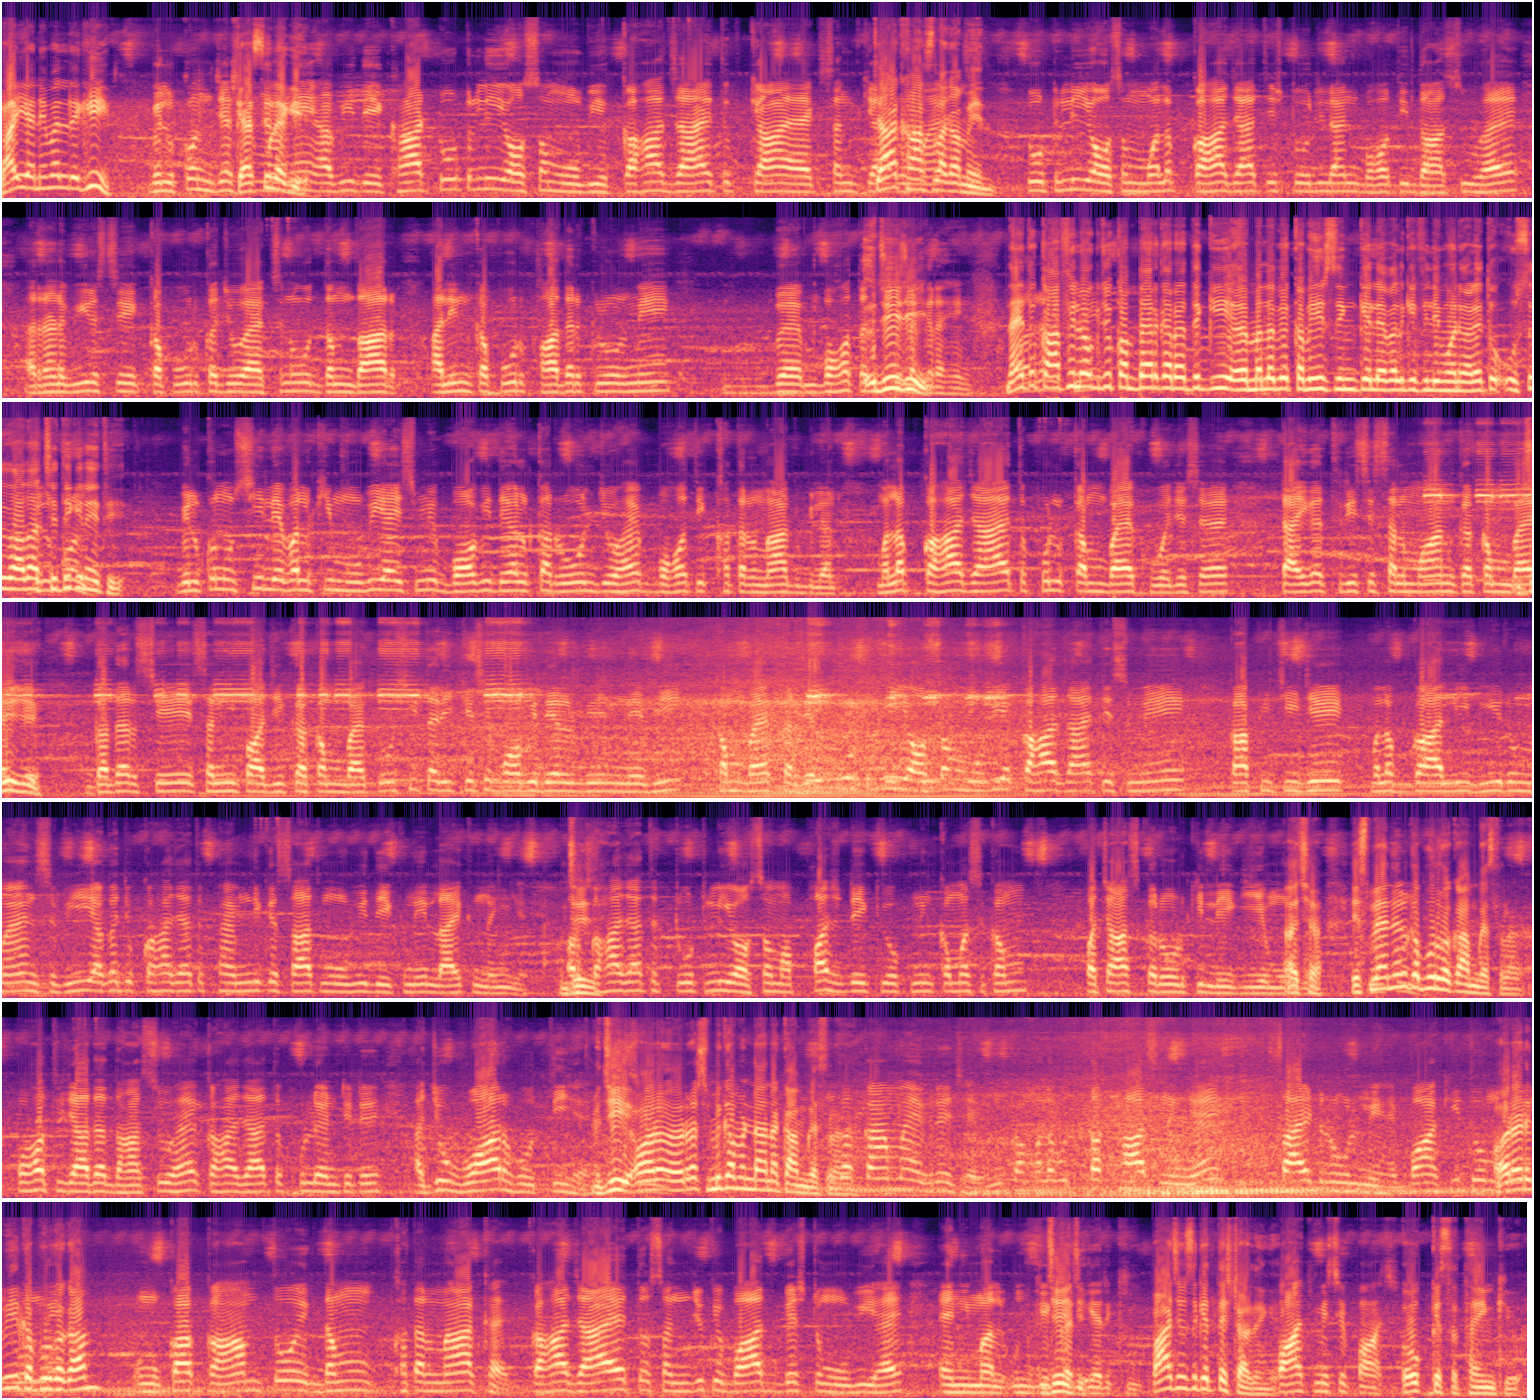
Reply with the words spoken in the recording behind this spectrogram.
भाई एनिमल देखी? बिल्कुल कैसी लगी? अभी देखा टोटली औसम मूवी कहा जाए तो क्या एक्शन क्या क्या खास लगा main? टोटली औसम मतलब कहा जाए तो स्टोरी लाइन बहुत ही दासू है। रणवीर से कपूर का जो एक्शन वो दमदार। अलिन कपूर फादर के रोल में बहुत अच्छे जी। जी रहे नहीं तो काफ़ी लोग जो कंपेयर कर रहे थे कि मतलब ये कबीर सिंह के लेवल की फ़िल्म होने वाली तो उससे ज़्यादा अच्छी थी कि नहीं थी? बिल्कुल उसी लेवल की मूवी है इसमें बॉबी देओल का रोल जो है बहुत ही खतरनाक विलन मतलब कहा जाए तो फुल कम हुआ जैसे टाइगर थ्री से सलमान का कम जी। गदर से सनी पाजी का कम तो उसी तरीके से बॉबी देओल ने भी कम बैक कर दिया टोटली औसम मूवी कहा जाए तो इसमें काफ़ी चीज़ें मतलब गाली भी रोमांस भी अगर जो कहा जाए तो फैमिली के साथ मूवी देखने लायक नहीं है। और कहा जाए तो टोटली औसम अब फ़र्स्ट डे की ओपनिंग कम से कम पचास करोड़ की लेगी ये मूवी अच्छा इसमें अनिल कपूर का काम कैसा लगा? बहुत ही ज़्यादा धांसू है कहा जाए तो फुल एंटरटेन जो वार होती है जी और रश्मिका मंडाना काम कैसा लगा? काम एवरेज है। उनका मतलब उतना खास नहीं है साइड रोल में है। बाकी तो और रणबीर कपूर का काम? उनका काम तो एकदम खतरनाक है। कहा जाए तो संजू के बाद बेस्ट मूवी है एनिमल उनके करियर की। पाँच में से कितने स्टार देंगे? पाँच में से पाँच। Okay sir thank you.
